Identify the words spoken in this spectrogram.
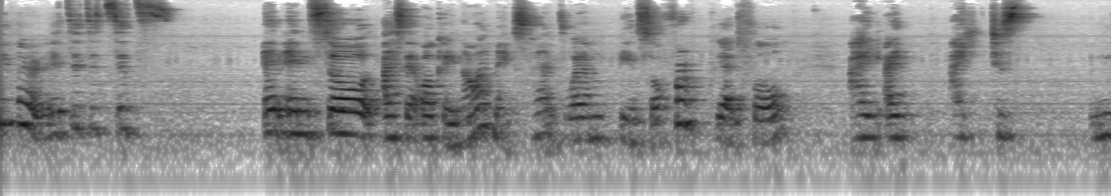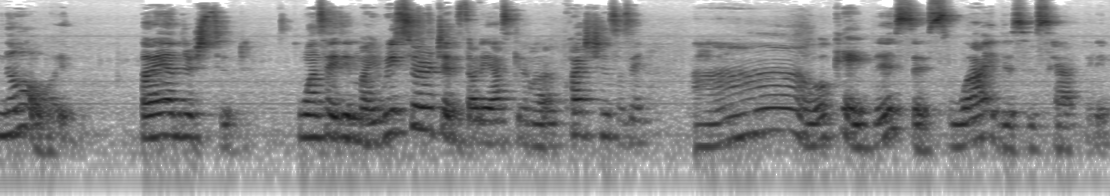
either. It's it's it's, it's and and so I said, okay, now it makes sense. Why I'm being so forgetful. I I I just no, it, but I understood. Once I did my research and started asking a lot of questions, I said, ah, okay, this is why this is happening.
